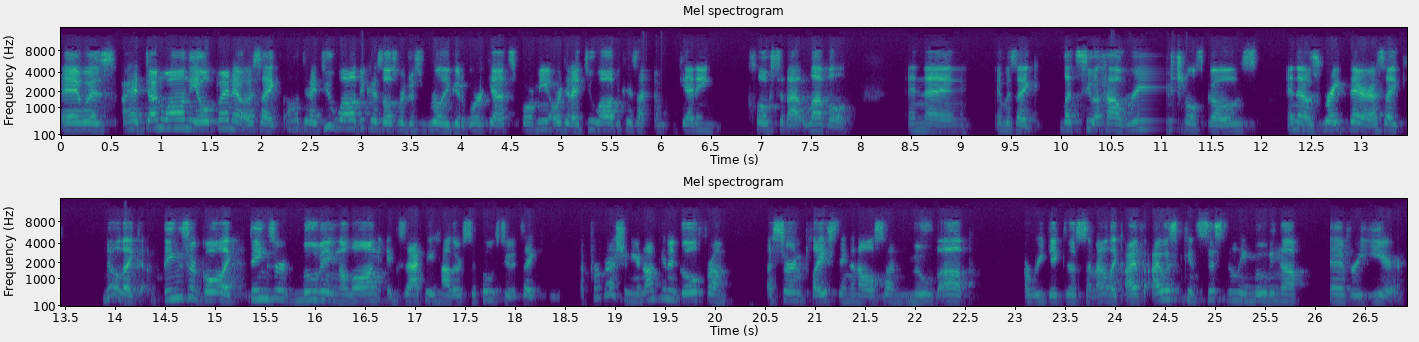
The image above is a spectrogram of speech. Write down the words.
it was I had done well in the open. It was like, oh, did I do well because those were just really good workouts for me? Or did I do well because I'm getting close to that level? And then it was like, let's see how regionals goes. And then I was right there. I was like, no, like things are going like things are moving along exactly how they're supposed to. It's like a progression. You're not gonna go from a certain place thing and all of a sudden move up a ridiculous amount. Like I've I was consistently moving up every year.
